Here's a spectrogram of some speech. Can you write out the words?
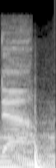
down.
